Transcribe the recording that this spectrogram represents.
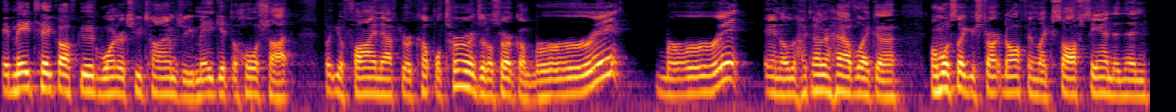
it may take off good one or two times, or you may get the whole shot, but you'll find after a couple turns, it'll start going brrrr, brrrr, and it'll kind of have like a, almost like you're starting off in like soft sand and then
